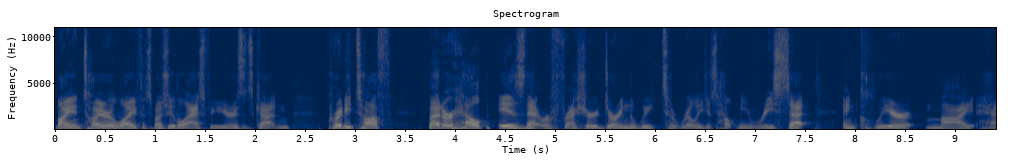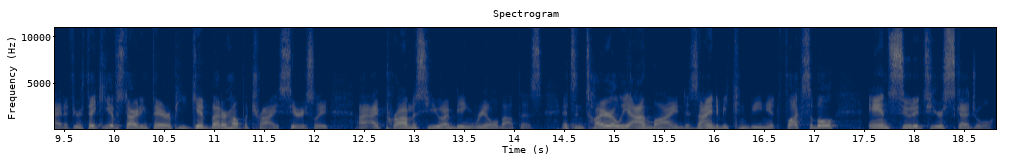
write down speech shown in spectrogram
my entire life, especially the last few years. It's gotten pretty tough. BetterHelp is that refresher during the week to really just help me reset and clear my head. If you're thinking of starting therapy, give BetterHelp a try. Seriously, I, I, promise you, I'm being real about this. It's entirely online, designed to be convenient, flexible, and suited to your schedule.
